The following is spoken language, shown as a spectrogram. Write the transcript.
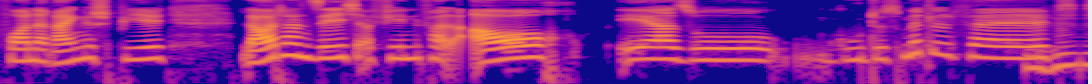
vorne reingespielt. Lautern sehe ich auf jeden Fall auch eher so gutes Mittelfeld. Mhm.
